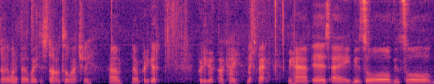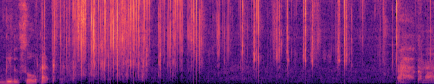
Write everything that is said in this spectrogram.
So they weren't a bad way to start at all actually. Um, they were pretty good. Pretty good. Okay, next pack we have is a Venusaur, Venusaur, Venusaur pack. Oh, come on.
